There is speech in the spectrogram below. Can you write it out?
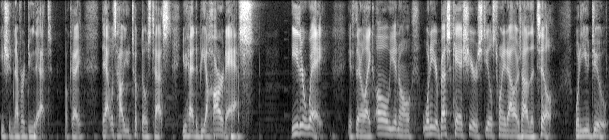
He should never do that. Okay, that was how you took those tests. You had to be a hard ass. Either way, if they're like, oh, you know, one of your best cashiers steals $20 out of the till, what do you do?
